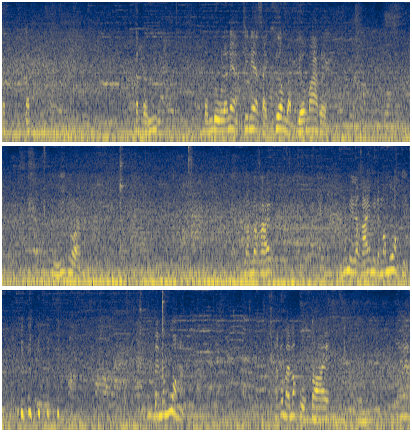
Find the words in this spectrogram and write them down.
กับกับ แต่ผมผมดูแล้วเนี่ย ที่เนี่ยใส่เครื่องแบบเยอะมากเลยอืมอร่อยยำตะไคร้ไม่มีตะไคร้มีแต่มะม่วง เป็นมะม่วงอะแล้วก็ใบมะกรูดซอยเนี้ย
